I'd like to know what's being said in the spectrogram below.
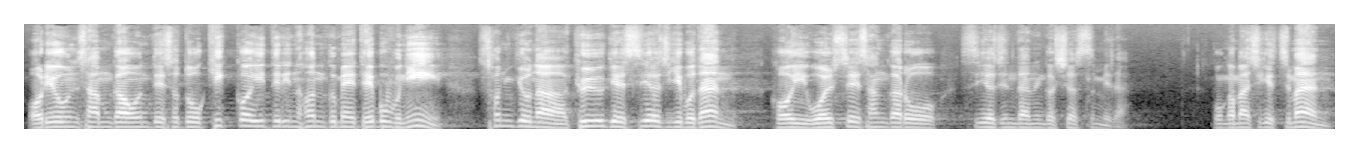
어려운 삶 가운데서도 기꺼이 드린 헌금의 대부분이 선교나 교육에 쓰여지기보단 거의 월세 상가로 쓰여진다는 것이었습니다. 공감하시겠지만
